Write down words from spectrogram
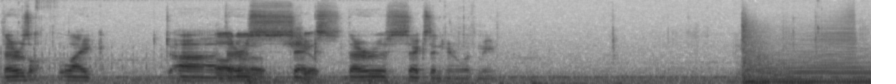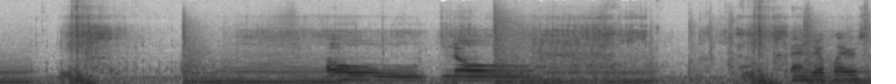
There's like, uh, Oh, there's no, six. There's six in here with me. Oh no, Banjo players?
